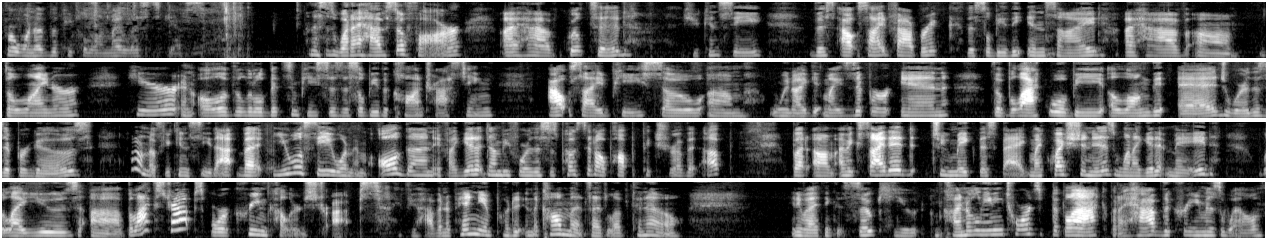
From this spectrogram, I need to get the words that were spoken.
for one of the people on my list's gifts. This is what I have so far. I have quilted, as you can see, this outside fabric. This will be the inside. I have um, the liner here and all of the little bits and pieces. This will be the contrasting outside piece. So um, when I get my zipper in, the black will be along the edge where the zipper goes. I don't know if you can see that, but you will see when I'm all done. If I get it done before this is posted, I'll pop a picture of it up. But um, I'm excited to make this bag. My question is, when I get it made, will I use uh, black straps or cream colored straps? If you have an opinion, put it in the comments. I'd love to know. Anyway, I think it's so cute. I'm kind of leaning towards the black, but I have the cream as well.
